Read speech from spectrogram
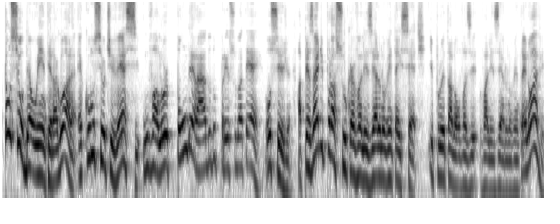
Então, se eu der o Enter agora, é como se eu tivesse um valor ponderado do preço do ATR. Ou seja, apesar de para o açúcar valer 0,97 e para o etanol valer 0,99,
